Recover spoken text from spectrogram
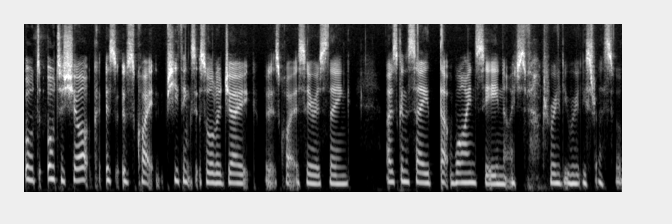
Or to, shock is is quite. She thinks it's all a joke, but it's quite a serious thing. I was going to say that wine scene I just found really, really stressful.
